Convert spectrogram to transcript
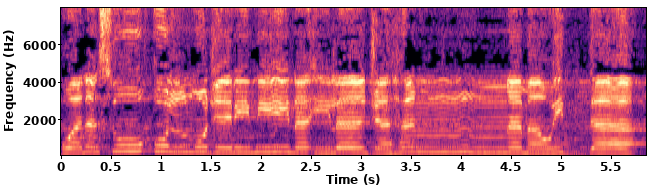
ونسوق المجرمين إلى جهنم ودا.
